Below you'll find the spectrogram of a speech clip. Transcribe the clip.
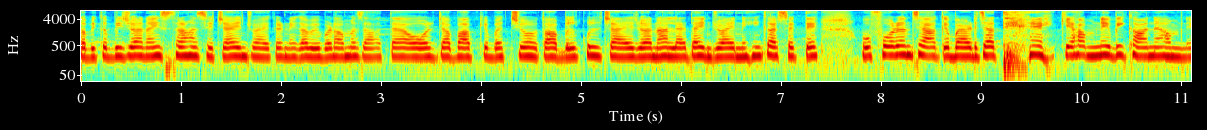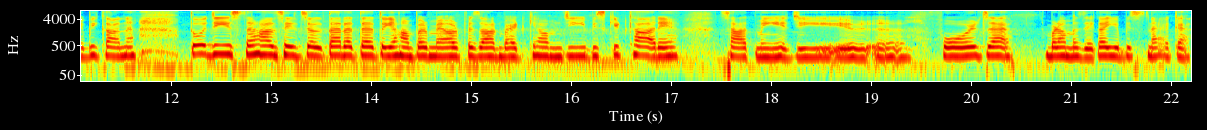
कभी कभी जो है ना, इस तरह से चाय इंजॉय करने का भी बड़ा मज़ा आता है। और जब आपके बच्चे हों तो आप बिल्कुल चाय जो है ना, अलहदा इंजॉय नहीं कर सकते। वो फ़ौरन से आके बैठ जाते हैं कि हमने भी खाना है, हमने भी खाना खाना तो जी, इस तरह से चलता रहता है। तो यहाँ पर मैं और फैज़ान बैठ के हम जी बिस्किट खा रहे हैं। साथ में ये जी फोल्ड्स है। बड़ा मज़े का ये भी स्नैक है।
